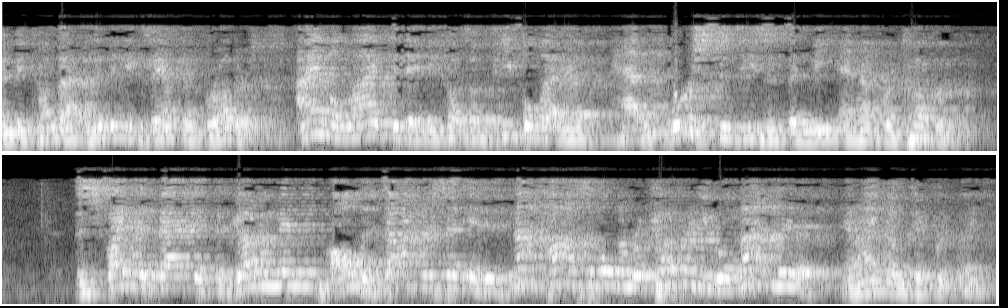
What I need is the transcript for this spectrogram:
and become that living example for others? I am alive today because of people that have had worse diseases than me and have recovered. Despite the fact that the government, all the doctors said it is not possible to recover, you will not live. And I know differently.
